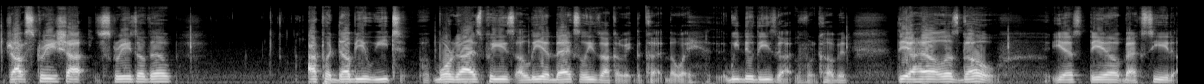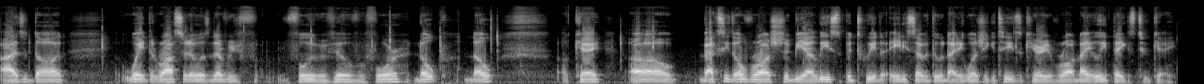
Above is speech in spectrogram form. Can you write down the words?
drop screenshot screens of them. I put W each. More guys, please. Aaliyah next. Aaliyah's not gonna make the cut. No way. We do these guys before coming. DL, let's go. Yes, DL, Maxxine, Isa Dawn, Wait, the roster that was never fully revealed before? Nope. No. Okay. Uh, Maxxine's overall should be at least between the 87 to 91. She continues to carry Raw nightly. Thanks 2K.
